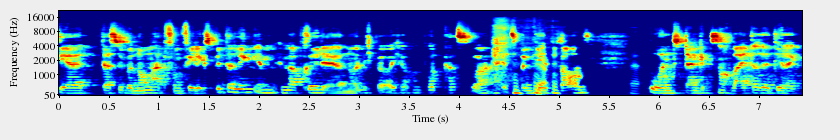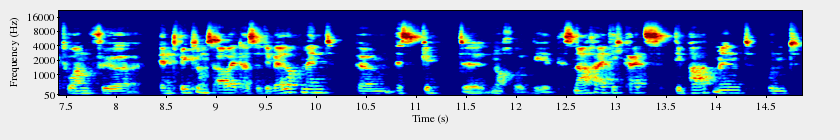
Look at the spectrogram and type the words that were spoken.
der das übernommen hat von Felix Bitterling im, im April, der ja neulich bei euch auch im Podcast war, jetzt beim GFV. ja. Und dann gibt es noch weitere Direktoren für Entwicklungsarbeit, also Development, ähm, es gibt äh, noch das Nachhaltigkeitsdepartment und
